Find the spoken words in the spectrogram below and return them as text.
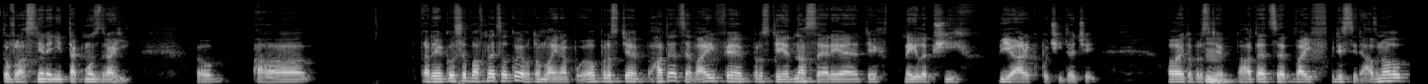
to vlastně není tak moc drahý. Jo. A tady jako se bavme celkově o tom line-upu, jo? prostě HTC Vive je prostě jedna série těch nejlepších VR k počítači. Ale je to prostě hmm. HTC Vive kdysi dávno,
